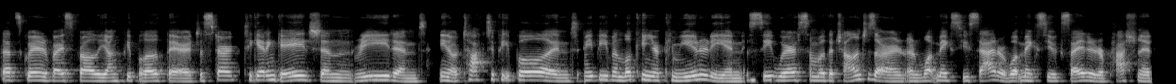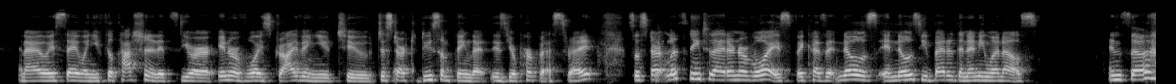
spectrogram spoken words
That's great advice for all the young people out there. To start to get engaged and read and, you know, talk to people and maybe even look in your community and see where some of the challenges are and, and what makes you sad or what makes you excited or passionate. And I always say when you feel passionate, it's your inner voice driving you to to start to do something that is your purpose, right? So start listening to that inner voice because it knows it knows you better than anyone else. And so,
